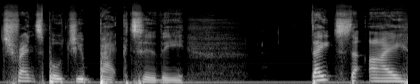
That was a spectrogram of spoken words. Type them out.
transport you back to the dates that I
